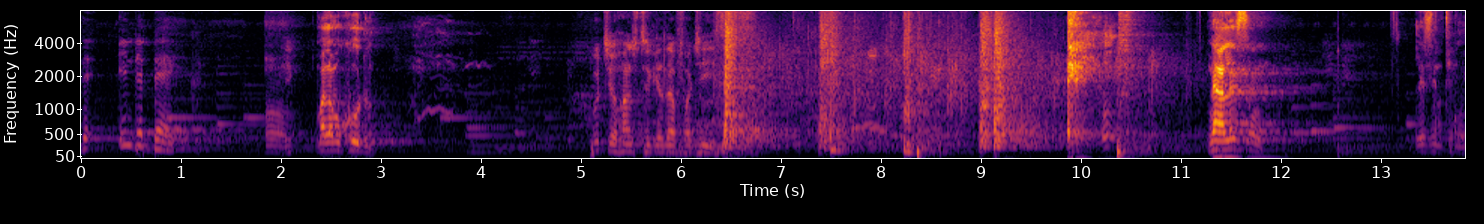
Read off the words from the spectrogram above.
the in the bag. Mm. Malam Kudu. Put your hands together for Jesus. Now listen. Listen to me.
